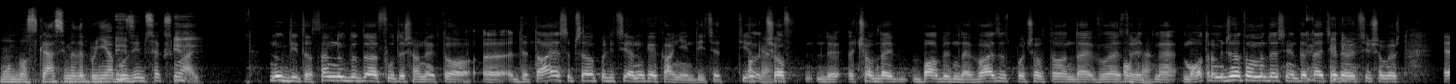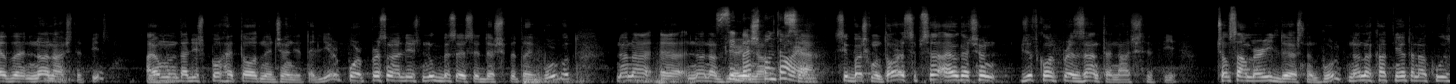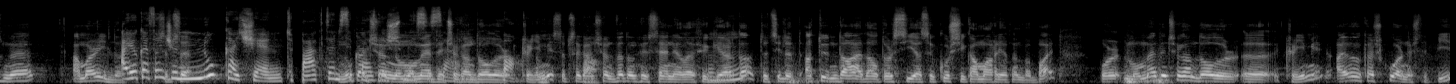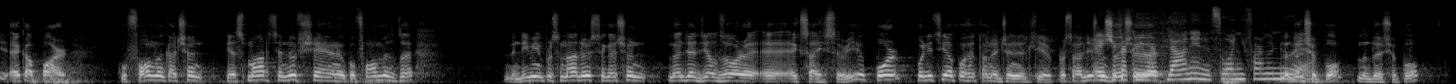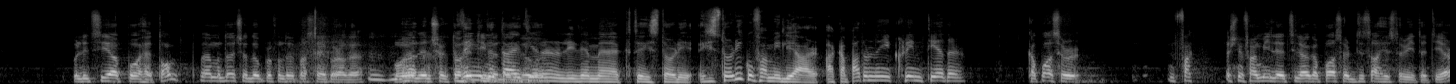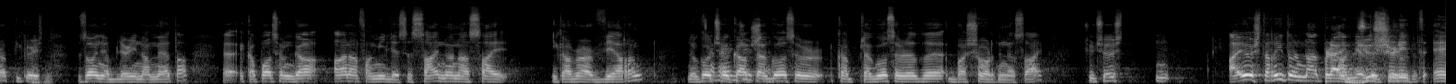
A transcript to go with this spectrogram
Mund mos flasim edhe për një abuzim seksual. Nuk di të them, nuk do të futesha në këto detaje, sepse edhe policia nuk e ka një indicie të tillë, qoftë ndaj babait ndaj vajzës, po qoftë edhe ndaj vëllezërit me motrën. Megjithatë më mbetet një detaj që i rëndësishëm është edhe nëna e shtëpisë. Ajo momentalisht po hetohet në gjendje të lirë, por personalisht nuk besoj se do i shpëtojë burgut, nëna Blerina... Si bashkëpunëtore? Si bashkëpunëtore, sepse ajo ka qenë gjithë kohën prezente në atë shtëpi. Qoftë se Amarildo është në burg, nëna ka të njëjtën akuzë me Amarildon. Ajo ka thënë që nuk ka qenë, të paktën sipas dëshmisë së saj. Nuk ka qenë në momentin që ka ndodhur po. krimi, sepse kanë po. qenë vetëm Hyseni dhe Hygerta, mhm. të cilët aty ndahet autorësia se kush i ka marrë jetën babait, por në momentin që ka ndodhur krimi, ajo ka shkuar në shtëpi, e ka parë kufomën, ka qenë pjesëmarrëse në fshehjen e kufomës dhe Mendimi im personal është se ka qenë mendja djallëzore e, e kësaj historie, por policia po heton në gjendje të lirë. Personalisht mendoj që... Është ka krijuar planin, thua një farë mënyre? Mendoj që po, mendoj që po, policia po heton dhe mendoj që do përfundojë pas hekurave. Mhm. Në vijim janë këto hetime. Dhe një detaj tjetër në lidhje me këtë histori. Historiku familjar, a ka patur ndonjë krim tjetër? Ka pasur, në fakt, është një familje e cila ka pasur disa histori të tjera, pikërisht mhm. zonja Blerina Meta, ka pasur nga ana familjes së saj, nëna e saj i ka vrarë vjerrën, ndërkohë që ka plagosur ka plagosur edhe bashkëshortin e saj, kështu që është ajo është rritur në atë pra gjyshërit e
